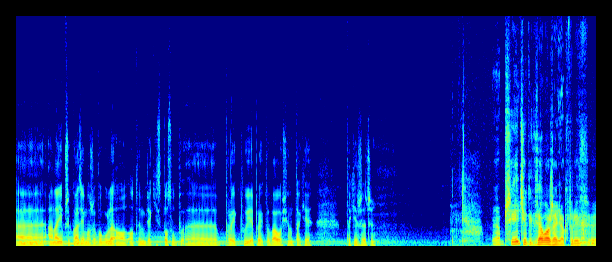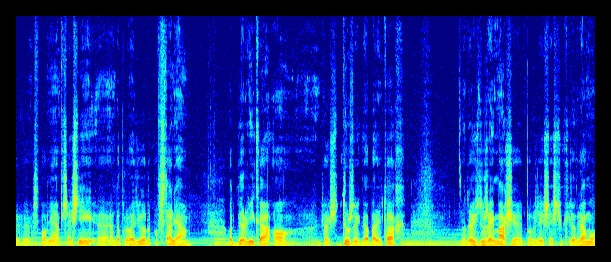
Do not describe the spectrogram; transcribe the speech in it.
e, a na jej przykładzie może w ogóle o, o tym, w jaki sposób e, projektuje, projektowało się takie, takie rzeczy? No, Przyjęcie tych założeń, o których e, wspomniałem wcześniej, doprowadziło do powstania odbiornika o dość dużych gabarytach, o dość dużej masie, powyżej 6 kg,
